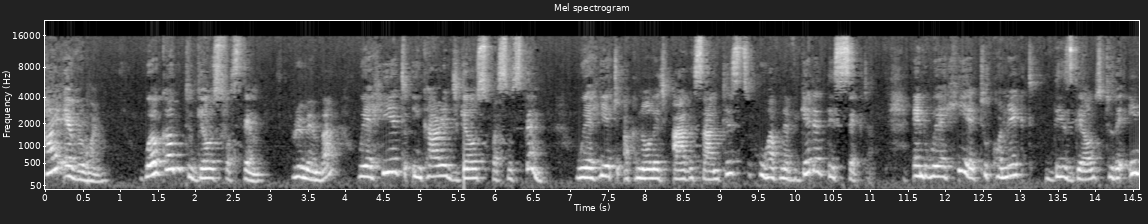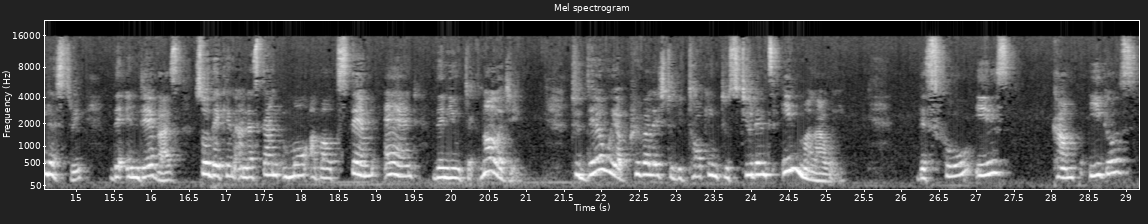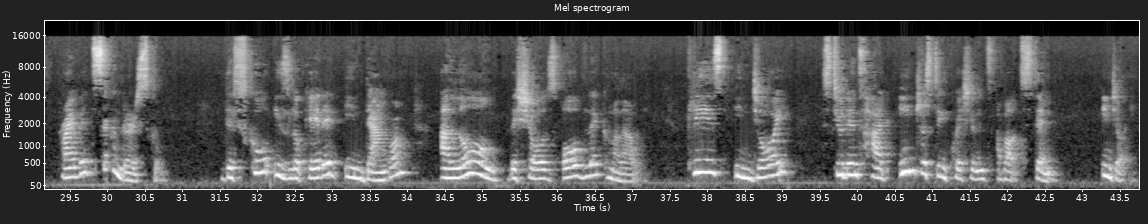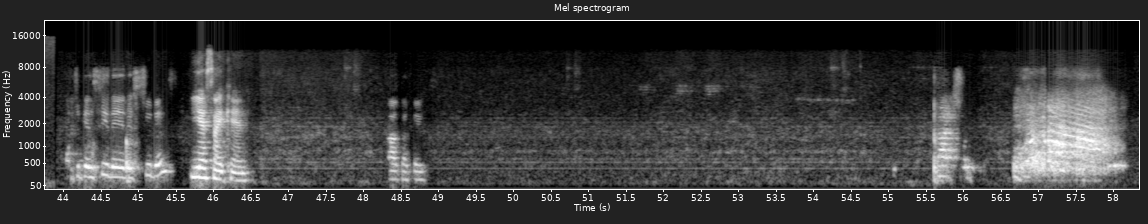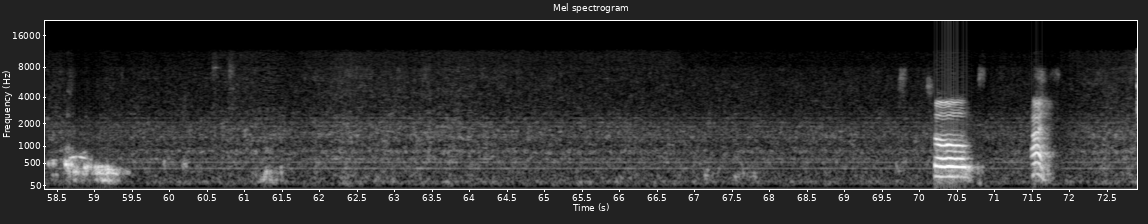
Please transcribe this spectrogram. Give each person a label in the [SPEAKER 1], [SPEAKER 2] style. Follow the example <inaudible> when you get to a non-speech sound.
[SPEAKER 1] Hi everyone, welcome to Girls for STEM. Remember, we are here to encourage girls to pursue STEM. We are here to acknowledge other scientists who have navigated this sector. And we are here to connect these girls to the industry, the endeavors, so they can understand more about STEM and the new technology. Today we are privileged to be talking to students in Malawi. The school is Camp Eagles Private Secondary School. The school is located in Dwangwa along the shores of Lake Malawi. Please enjoy. Students had interesting questions about STEM. Enjoy.
[SPEAKER 2] As you can see the, the students.
[SPEAKER 1] Yes, I can.
[SPEAKER 2] Okay, thanks. That's <laughs> So, hi.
